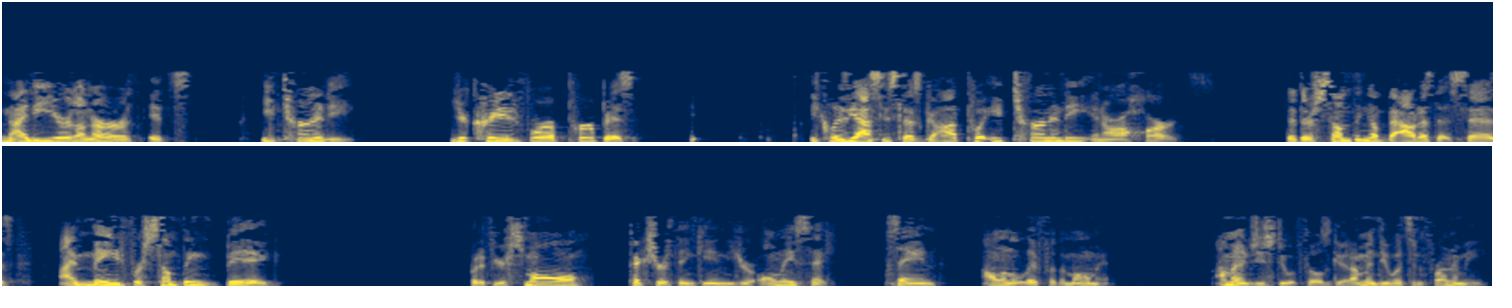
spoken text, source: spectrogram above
90 years on earth, it's eternity. You're created for a purpose. Ecclesiastes says God put eternity in our hearts. That there's something about us that says, I'm made for something big. But if you're small, picture thinking, you're only say, saying, I want to live for the moment. I'm going to just do what feels good. I'm going to do what's in front of me.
